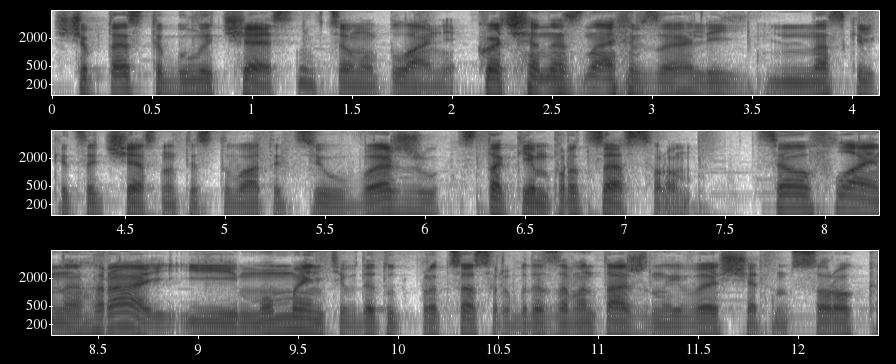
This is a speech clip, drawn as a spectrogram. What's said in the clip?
щоб тести були чесні в цьому плані. Хоча не знаю взагалі наскільки це чесно тестувати цю вежу з таким процесором. Це офлайн гра, і моментів, де тут процесор буде завантажений вище там 40,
